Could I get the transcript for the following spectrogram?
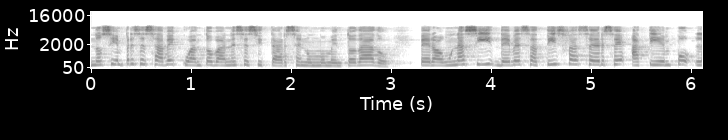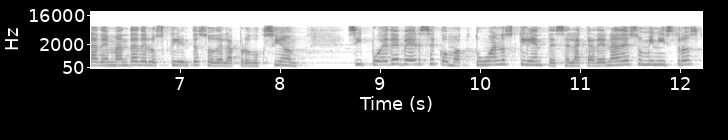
No siempre se sabe cuánto va a necesitarse en un momento dado, pero aún así debe satisfacerse a tiempo la demanda de los clientes o de la producción. Si puede verse cómo actúan los clientes en la cadena de suministros,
